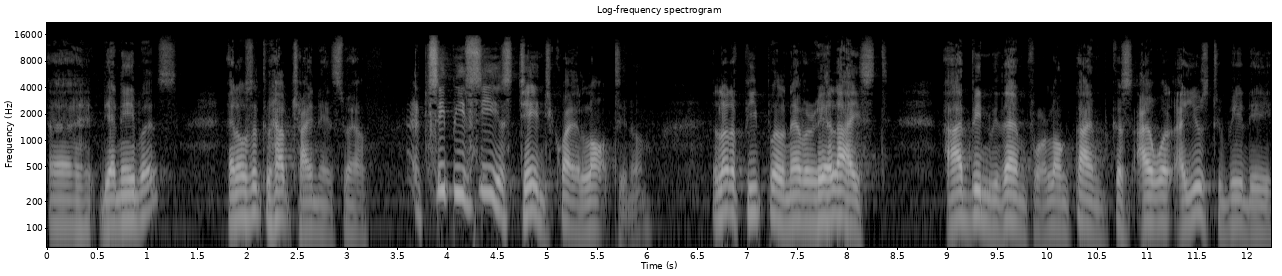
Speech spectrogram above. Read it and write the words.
their neighbors, and also to help China as well. CPC has changed quite a lot, you know. A lot of people never realized. I've been with them for a long time because I, was, I used to be the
